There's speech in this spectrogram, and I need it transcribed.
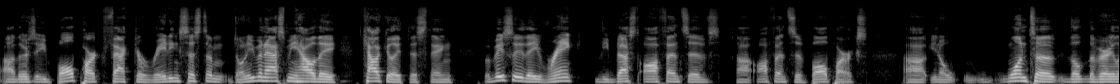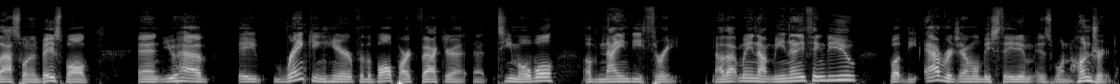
Uh, there's a ballpark factor rating system. Don't even ask me how they calculate this thing, but basically they rank the best offensives, uh, offensive ballparks. Uh, you know, one to the, the very last one in baseball, and you have a ranking here for the ballpark factor at, at T-Mobile of 93. Now that may not mean anything to you, but the average MLB stadium is 100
